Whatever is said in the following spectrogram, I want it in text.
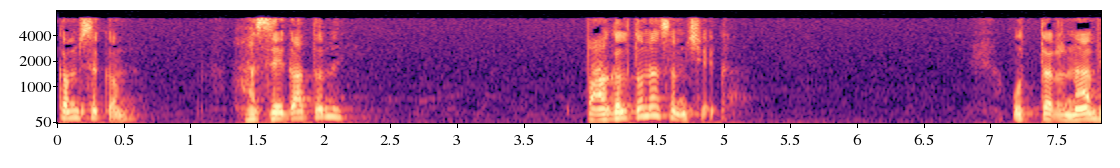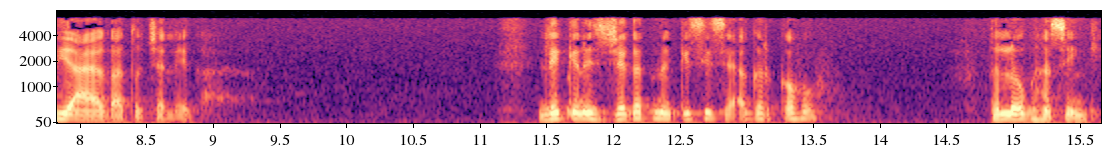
कम से कम हंसेगा तो नहीं। पागल तो ना समझेगा। उत्तर ना भी आएगा तो चलेगा। लेकिन इस जगत में किसी से अगर कहो तो लोग हंसेंगे।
